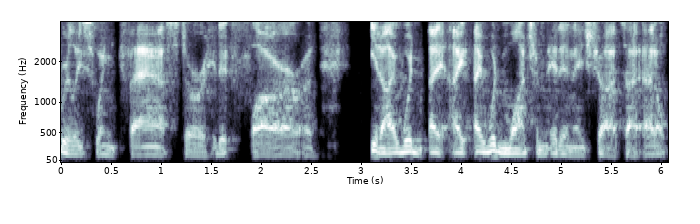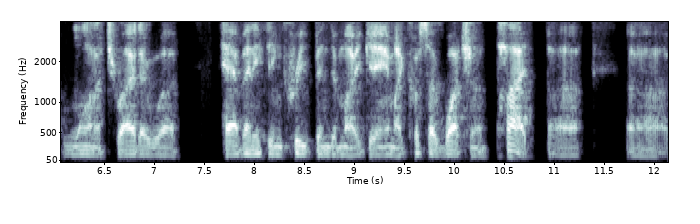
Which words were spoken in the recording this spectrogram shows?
really swing fast or hit it far. Or, you know, I wouldn't, I, I, wouldn't watch them hit any shots. I, I don't want to try to uh, have anything creep into my game. Of course, I watch him putt, uh, uh,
